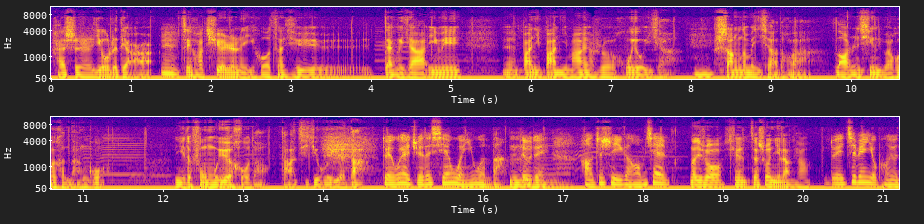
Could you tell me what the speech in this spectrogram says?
还是悠着点儿，嗯，最好确认了以后再去带回家，因为，嗯，把你爸你妈要是忽悠一下，嗯，伤那么一下的话。老人心里边会很难过，你的父母越厚道，打击就会越大。对，我也觉得先稳一稳吧，对不对？好，这是一个。我们现在那就说，先再说你两条。对，这边有朋友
